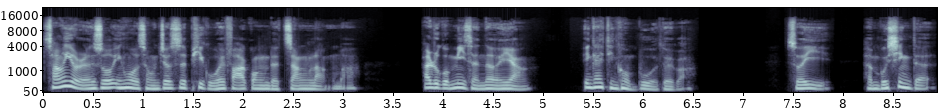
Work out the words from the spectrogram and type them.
常有人说萤火虫就是屁股会发光的蟑螂嘛。它如果密成那样，应该挺恐怖的，对吧？所以很不幸的，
